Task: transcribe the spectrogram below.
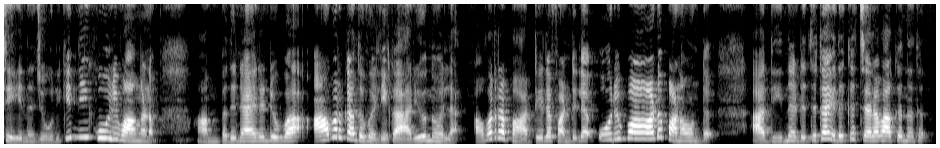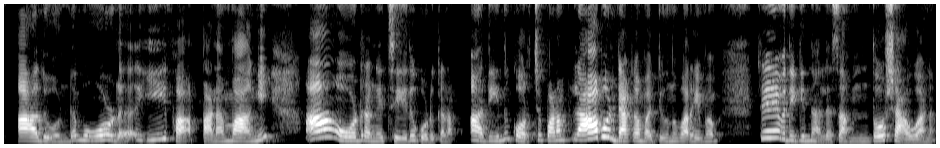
ചെയ്യുന്ന ജോലിക്ക് നീ കൂലി വാങ്ങണം. അമ്പതിനായിരം രൂപ അവർക്കത് വലിയ കാര്യമൊന്നുമല്ല. അവരുടെ പാർട്ടിയുടെ ഫണ്ടിൽ ഒരുപാട് പണമുണ്ട്. അതിൽ നിന്ന് എടുത്തിട്ടാണ് ഇതൊക്കെ ചിലവാക്കുന്നത്. അതുകൊണ്ട് മോൾ ഈ പണം വാങ്ങി ആ ഓർഡർ അങ്ങ് ചെയ്ത് കൊടുക്കണം. അതിൽ നിന്ന് കുറച്ച് പണം ലാഭം ഉണ്ടാക്കാൻ പറ്റുമെന്ന് പറയുമ്പം രേവതിക്ക് നല്ല സന്തോഷമാവുകയാണ്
